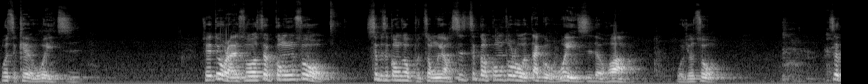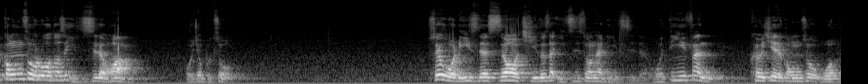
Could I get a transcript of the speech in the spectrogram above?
我只 care 未知。所以对我来说，这工作是不是工作不重要，是这个工作如果带给我未知的话，我就做；这工作如果都是已知的话，我就不做。所以我离职的时候，其实都在已知状态离职的。我第一份科技的工作，我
